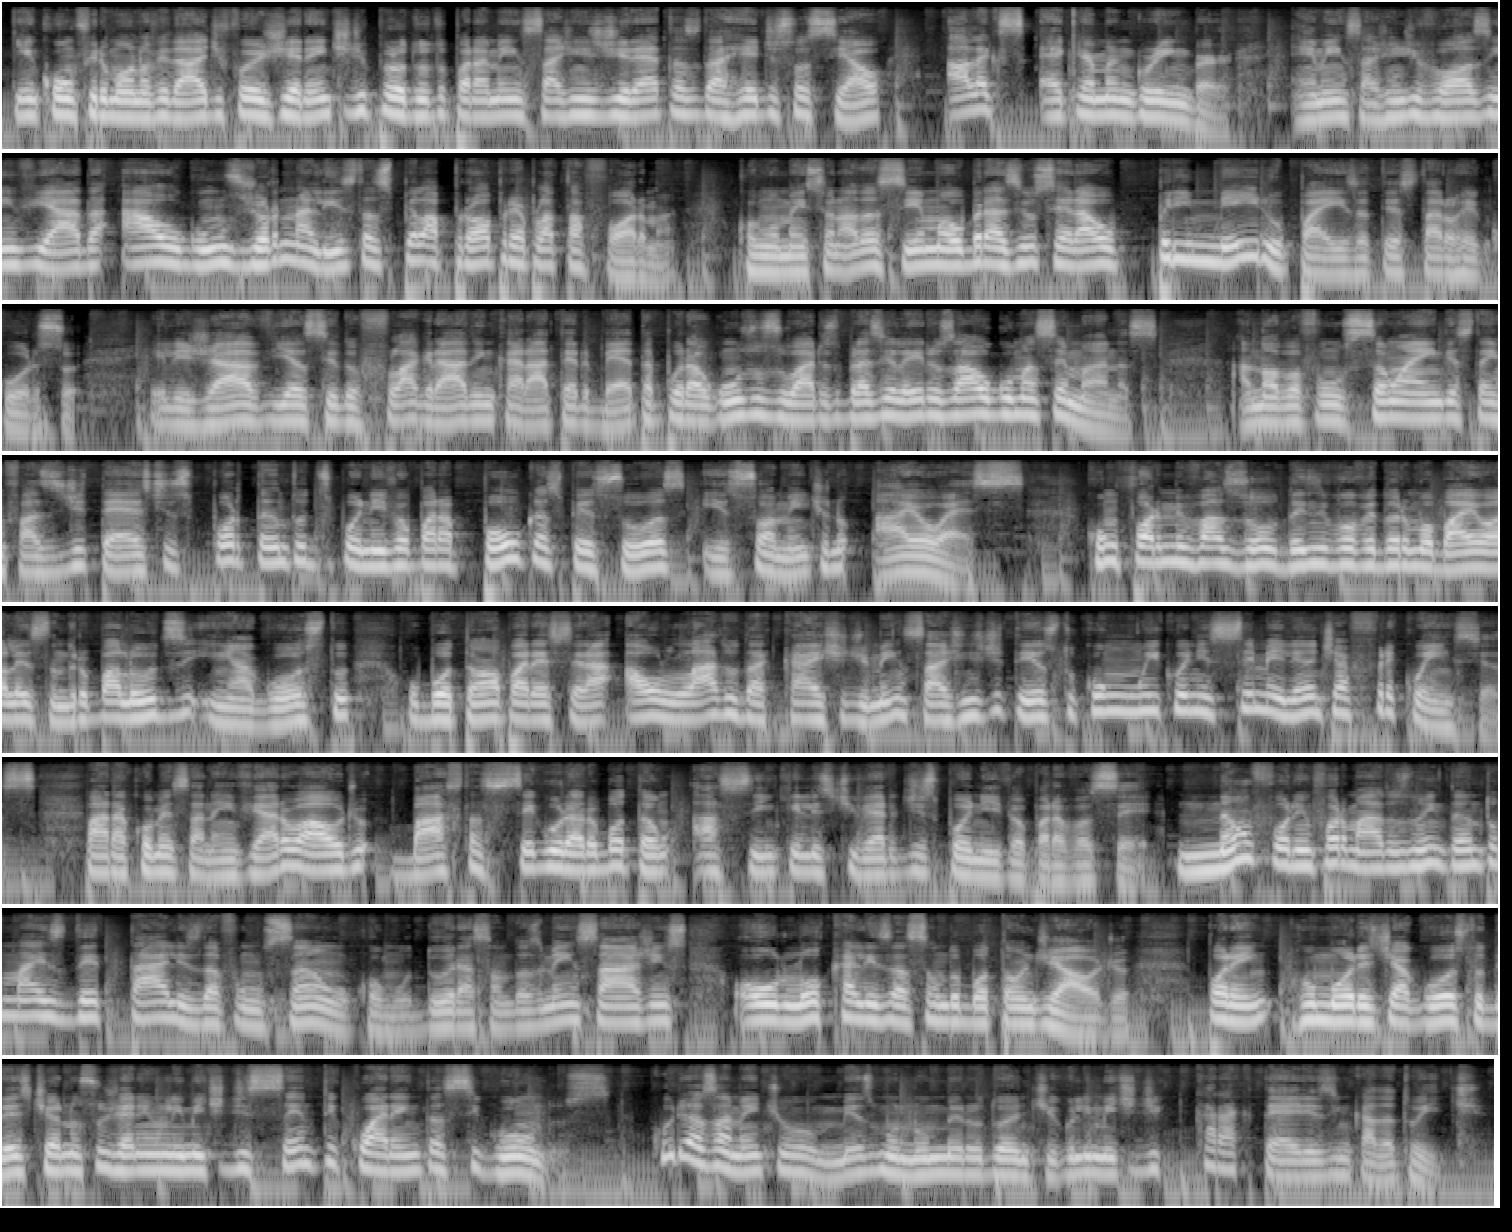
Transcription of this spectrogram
Quem confirmou a novidade foi o gerente de produto para mensagens diretas da rede social, Alex Eckerman Greenberg, em mensagem de voz enviada a alguns jornalistas pela própria plataforma. Como mencionado acima, o Brasil será o primeiro país a testar o recurso. Ele já havia sido flagrado em caráter beta por alguns usuários brasileiros há algumas semanas. A nova função ainda está em fase de testes, portanto disponível para poucas pessoas e somente no iOS. Conforme vazou o desenvolvedor mobile Alessandro Paluzzi, em agosto, o botão aparecerá ao lado da caixa de mensagens de texto com um ícone semelhante a frequências. Para começar a enviar o áudio, basta segurar o botão assim que ele estiver disponível para você. Não foram informados, no entanto, mais detalhes da função, como duração das mensagens ou localização do botão de áudio. Porém, rumores de agosto deste ano sugerem um limite de 140 segundos. Curiosamente, o mesmo número do antigo limite de caracteres em cada tweet.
